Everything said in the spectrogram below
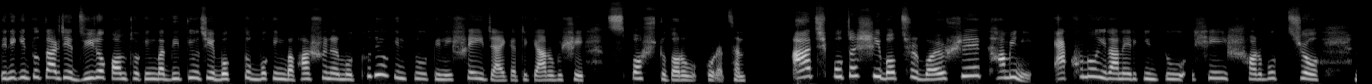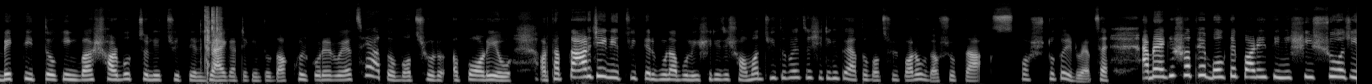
তিনি কিন্তু তার যে দৃঢ় কণ্ঠ কিংবা দ্বিতীয় যে বক্তব্য কিংবা ভাষণের মধ্য দিয়েও কিন্তু তিনি সেই জায়গাটিকে আরও বেশি স্পষ্টতর করেছেন। আজ ৮৫ বছর বয়সে খামেনি এখনও ইরানের কিন্তু সেই সর্বোচ্চ ব্যক্তিত্ব কিংবা সর্বোচ্চ নেতৃত্বের জায়গাটি কিন্তু দখল করে রয়েছে এত বছর পরেও। অর্থাৎ তার যে নেতৃত্বের গুণাবলী, সেটি যে সমাদৃত রয়েছে, সেটি কিন্তু এত বছর পরেও দর্শক তা স্পষ্টতই রয়েছে। আমরা একই সাথে বলতে পারি, তিনি শীর্ষ যে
